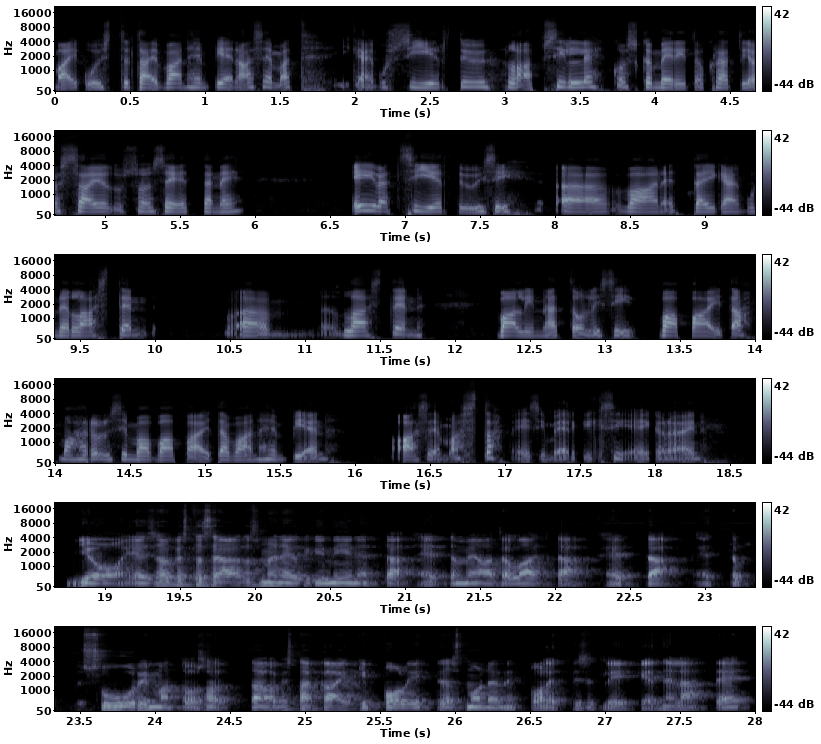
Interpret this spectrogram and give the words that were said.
aikuisten tai vanhempien asemat ikään kuin siirtyy lapsille, koska meritokratiassa ajatus on se, että ne eivät siirtyisi, vaan että ikään kuin ne lasten, lasten valinnat olisi vapaita, mahdollisimman vapaita vanhempien asemasta esimerkiksi, eikö näin? Joo, ja se oikeastaan se ajatus menee jotenkin niin, että, että me ajatellaan, että, että, että suurimmat osa, tai oikeastaan kaikki poliittiset, modernit poliittiset liikkeet, ne lähtee,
